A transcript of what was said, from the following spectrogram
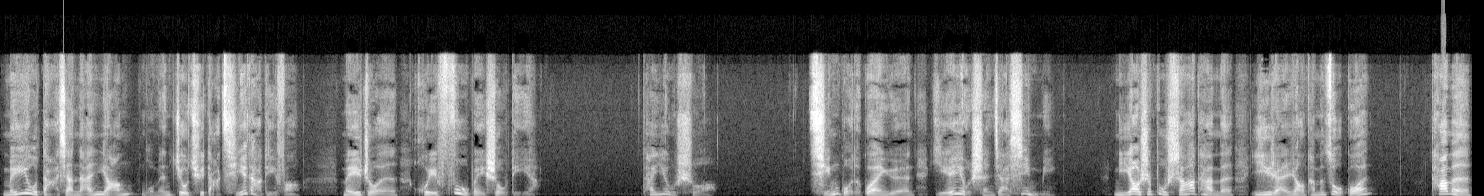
没有打下南阳，我们就去打其他地方，没准会腹背受敌呀。他又说：“秦国的官员也有身家性命，你要是不杀他们，依然让他们做官，他们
